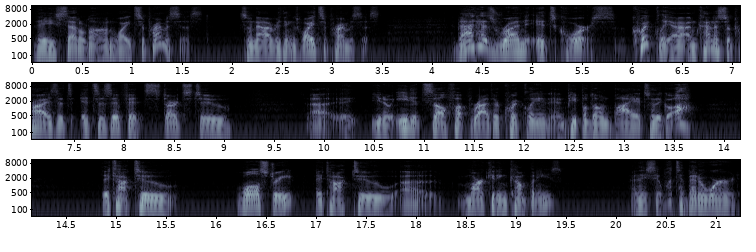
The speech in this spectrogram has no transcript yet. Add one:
they settled on white supremacist. So now everything's white supremacist. That has run its course quickly. I- I'm kind of surprised. It's, it's as if it starts to, uh, you know, eat itself up rather quickly and, and people don't buy it. So they go, ah, they talk to Wall Street. They talk to uh, marketing companies and they say, what's a better word?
